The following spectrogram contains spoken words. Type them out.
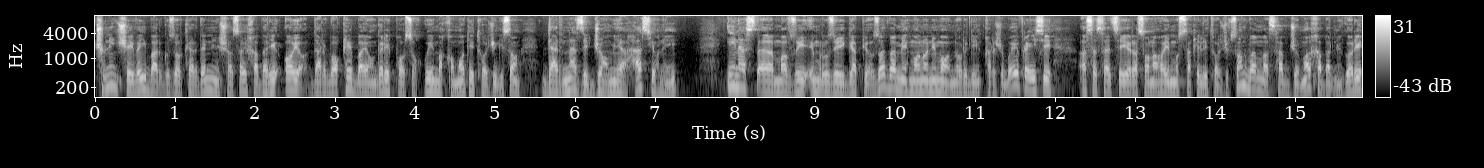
چنین شیوه برگزار کردن نشست های خبری آیا در واقع بیانگر پاسخگوی مقامات تاجیکستان در نزد جامعه هست یا نه؟ این است موضوع امروزه گپی آزاد و مهمانان ما نوردین قرشبایف رئیس اساسیاسیون رسانه های مستقل تاجیکستان و مذهب جمعه خبرنگار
